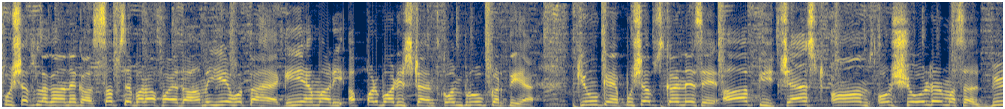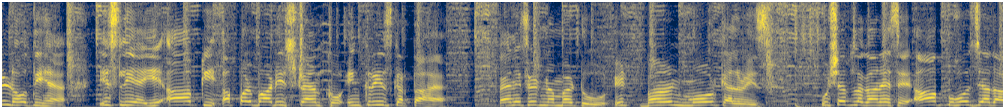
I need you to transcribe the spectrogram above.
pushups लगाने का सबसे बड़ा फ़ायदा हमें ये होता है कि ये हमारी अपर बॉडी स्ट्रेंथ को इम्प्रूव करती है, क्योंकि पुशअप्स करने से आपकी चेस्ट आर्म्स और शोल्डर मसल बिल्ड होती हैं। इसलिए ये आपकी अपर बॉडी स्ट्रेंथ को इंक्रीज करता है। Benefit number two it burn more calories pushups लगाने से आप बहुत ज़्यादा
